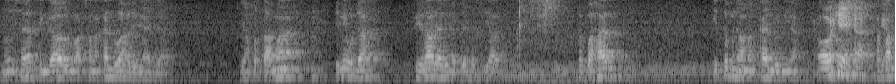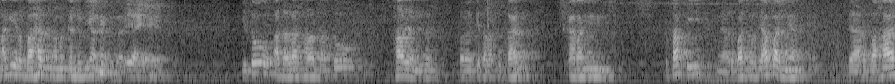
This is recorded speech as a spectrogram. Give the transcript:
menurut saya tinggal melaksanakan dua hal ini aja. Yang pertama ini udah viral ya di media sosial. Rebahan itu menyelamatkan dunia. oh iya Kapan lagi rebahan menyelamatkan dunia gitu kan? iya iya iya. itu adalah salah satu hal yang bisa eh, kita lakukan sekarang ini. Tetapi ya rebahan seperti apa nih ya? Ya rebahan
